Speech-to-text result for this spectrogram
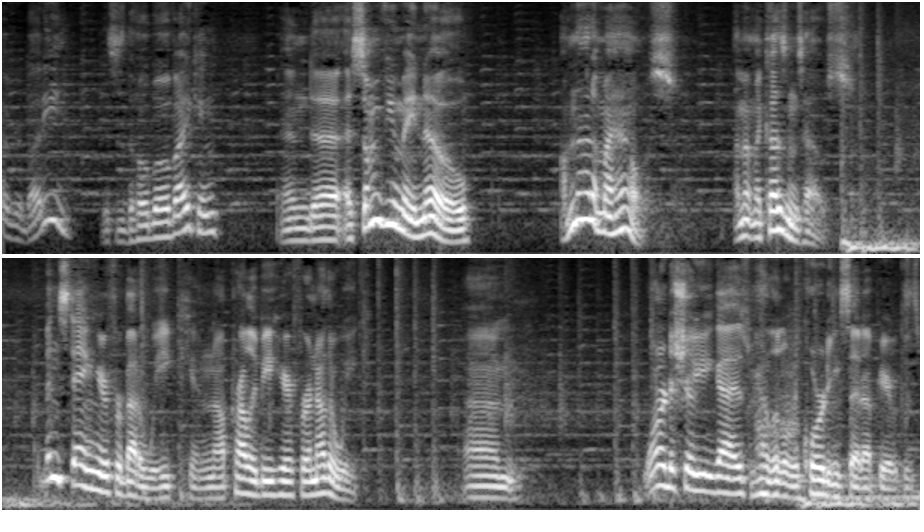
everybody. This is the Hobo Viking, and uh, as some of you may know, I'm not at my house. I'm at my cousin's house. I've been staying here for about a week, and I'll probably be here for another week. Um, wanted to show you guys my little recording setup here because it's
